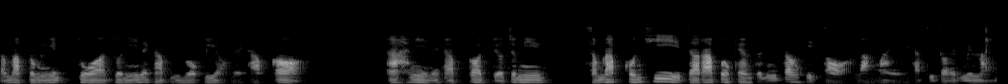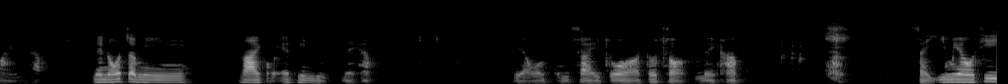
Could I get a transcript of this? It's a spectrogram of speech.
สำหรับตรงนี้ตัวตัวนี้นะครับมีบล็อกเดียวนะครับก็อะนี่นะครับก็เดี๋ยวจะมี สำหรับคนที่จะรับโปรแกรมตัวนี้ต้องติดต่อหลังใหม่นะครับ ติดต่อแอดมินหลังใหม่นะครับ ในโน้ตจะมีไลน์ของแอดมินอยู่นะครับ เดี๋ยวผมใส่ตัวทดสอบนะครับ ใส่อีเมลที่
